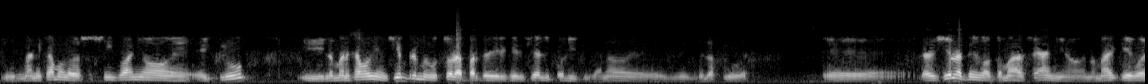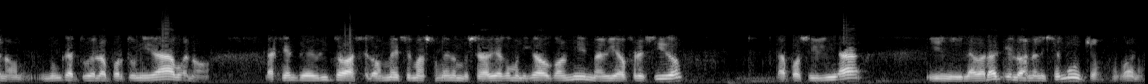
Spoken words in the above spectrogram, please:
Y manejamos los cinco años eh, el club y lo manejamos bien. Siempre me gustó la parte dirigencial y política, ¿no? De, los clubes. Eh, la decisión la tengo tomada hace años, nomás que, bueno, nunca tuve la oportunidad, bueno, la gente de Brito hace dos meses más o menos se había comunicado conmigo, me había ofrecido la posibilidad y la verdad que lo analicé mucho, bueno,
